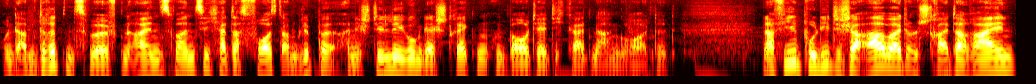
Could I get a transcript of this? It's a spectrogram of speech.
und am 3.12.21 hat das Forstamt Lippe eine Stilllegung der Strecken und Bautätigkeiten angeordnet. Nach viel politischer Arbeit und Streitereien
